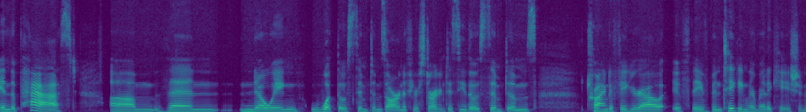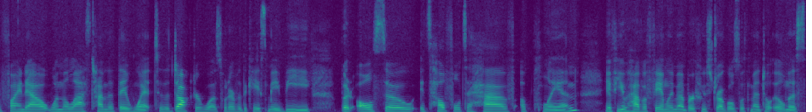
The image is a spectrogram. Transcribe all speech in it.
in the past, um, then knowing what those symptoms are, and if you're starting to see those symptoms, trying to figure out if they've been taking their medication, find out when the last time that they went to the doctor was, whatever the case may be. But also, it's helpful to have a plan if you have a family member who struggles with mental illness.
